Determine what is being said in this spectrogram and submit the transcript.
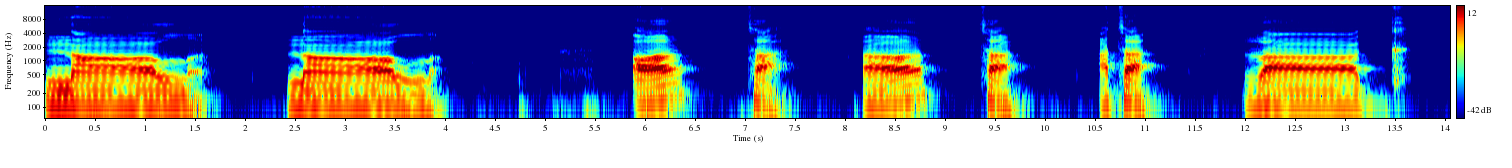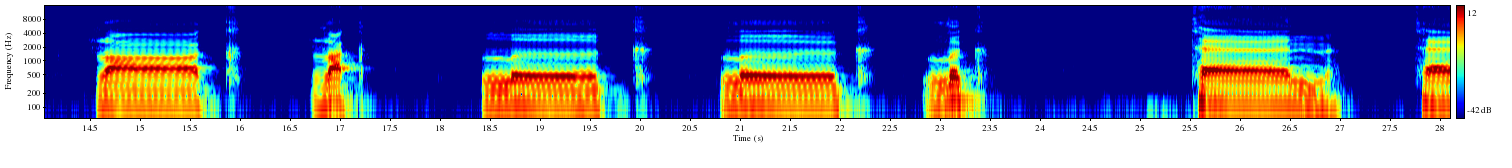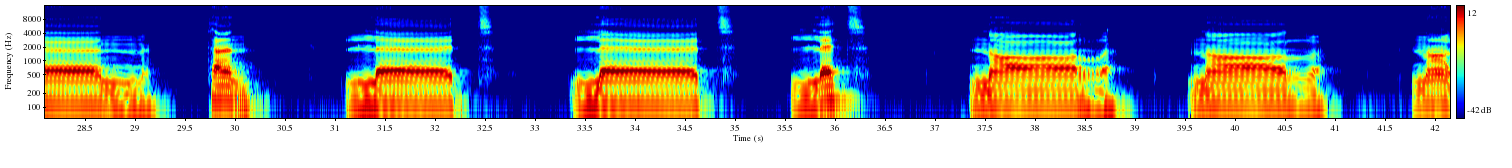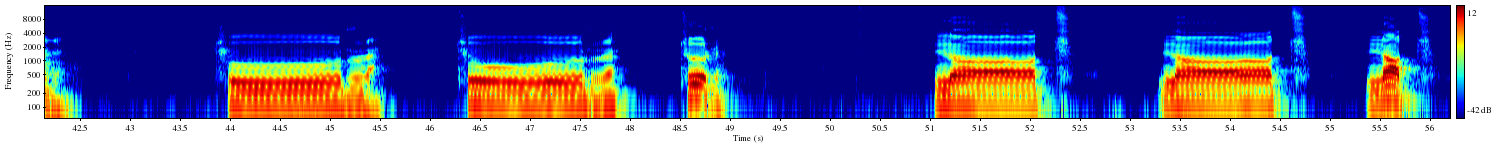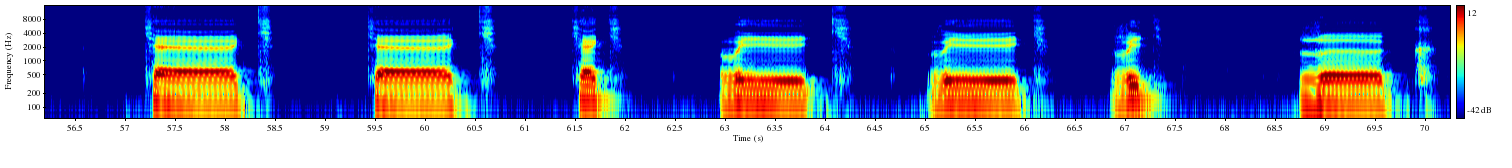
nal. Nal. Ata. Ata. Ata. Rak. Rak. Rak. Lık. Lık. Lık. Ten. Ten ten. Let let let. Nar nar nar. Tur tur tur. Not not not. Kek kek. Kek. Rik. Rik. Rik. Rık.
